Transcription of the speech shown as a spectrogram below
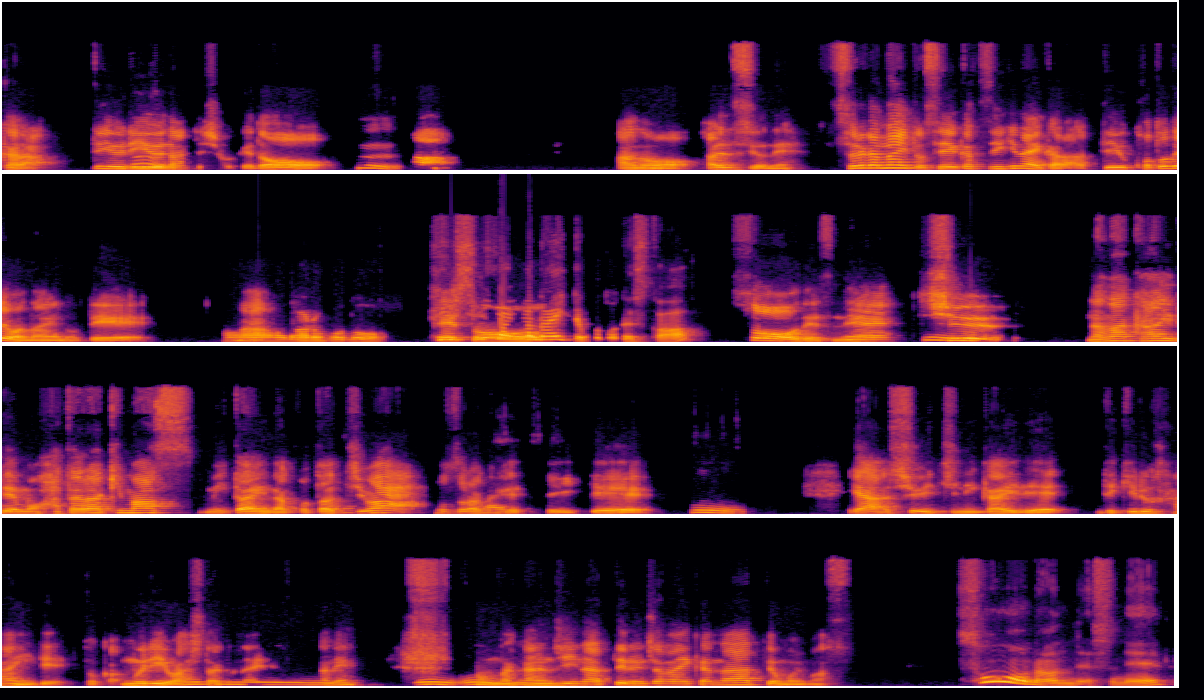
からっていう理由なんでしょうけど、うん。あの、あれですよね。それがないと生活できないからっていうことではないので、まああ、なるほど。えっとがないってことですか？そうですね。うん週7回でも働きますみたいな子たちはおそらく減っていて、うん。いや、週1、2回でできる範囲でとか、無理はしたくないとかね。うんうんそんなうん感じになってるんじゃないかなって思います。そうなんですね。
